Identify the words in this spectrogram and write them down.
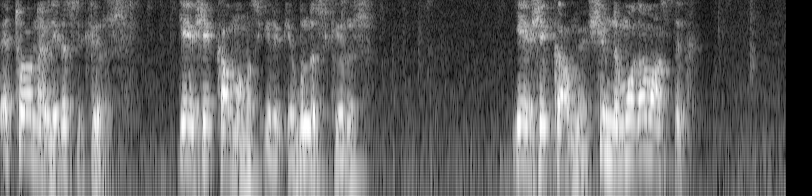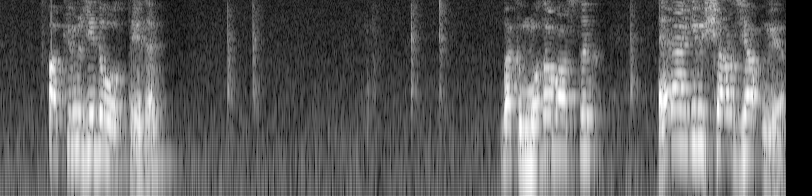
Ve tornavidayla sıkıyoruz. Gevşek kalmaması gerekiyor. Bunu da sıkıyoruz. Gevşek kalmıyor. Şimdi moda bastık. Akümüz 7 volttaydı. Bakın moda bastık. herhangi bir şarj yapmıyor.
